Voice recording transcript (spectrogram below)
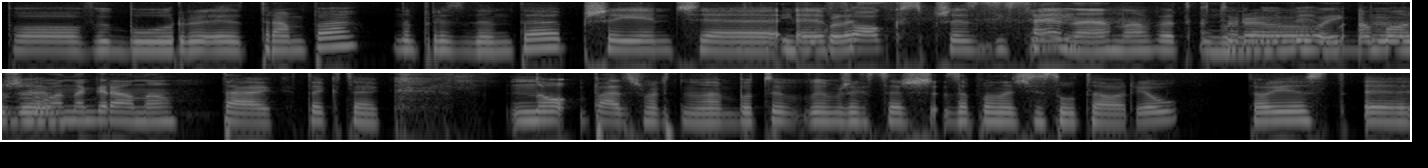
po wybór e, Trumpa na prezydenta, przejęcie e, Fox przez Disney. Scenę nawet, No, która nie wiem, a może- była nagrana. Tak, tak, tak. No patrz Martyna, bo ty wiem, że chcesz zapoznać się z tą teorią. To jest e,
